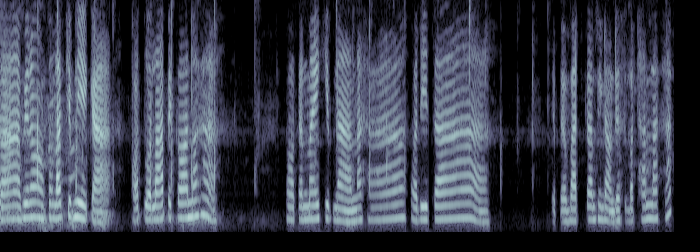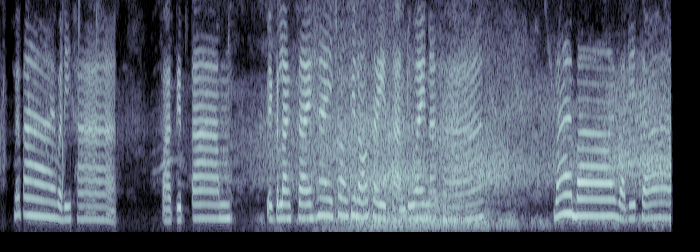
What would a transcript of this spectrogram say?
จ้าพี่น้องสำหรับคลิปนี้กะขอตัวลาไปก่อนเนาะคะ อกันไหมคลิปหนานนะคะสวัสดีจ้า เดี๋ยวไปบัดกันพี่น้องเดี๋ยวสบัดทันนะคะ บ๊ายบายสวัสดีค่ะ ฝากติดตาม เป็นกำลังใจให้ช่องพี่น้องสายอีสานด้วยนะคะบายบายสวัสดีจ้า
